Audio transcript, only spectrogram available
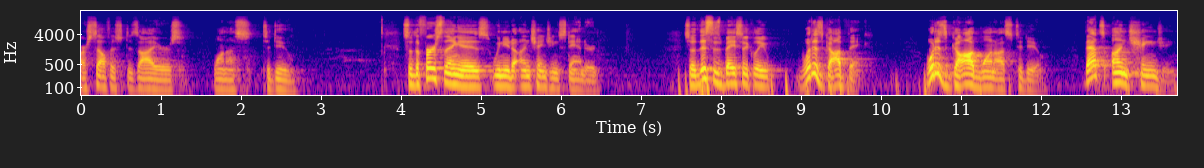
our selfish desires want us to do. So, the first thing is we need an unchanging standard. So, this is basically what does God think? What does God want us to do? That's unchanging.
